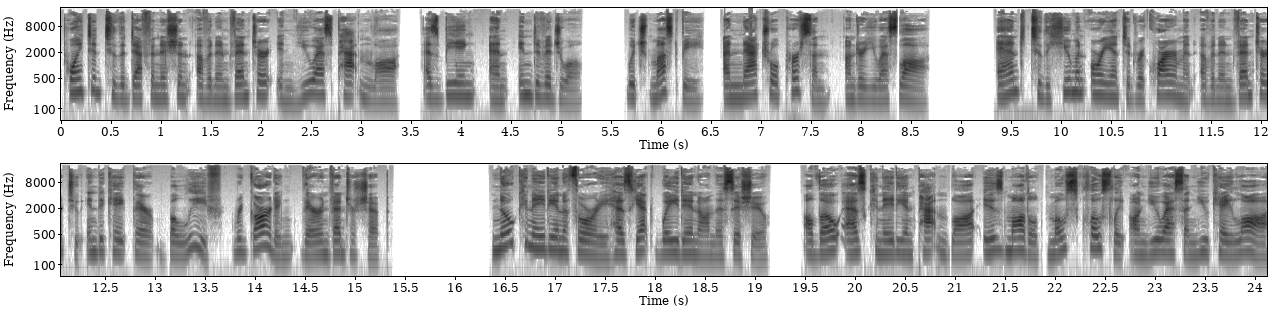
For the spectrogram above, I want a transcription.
pointed to the definition of an inventor in U.S. patent law as being an individual, which must be a natural person under U.S. law, and to the human oriented requirement of an inventor to indicate their belief regarding their inventorship. No Canadian authority has yet weighed in on this issue, Although, as Canadian patent law is modeled most closely on US and UK law,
